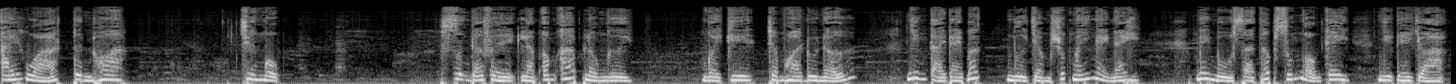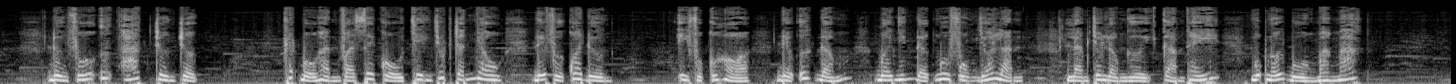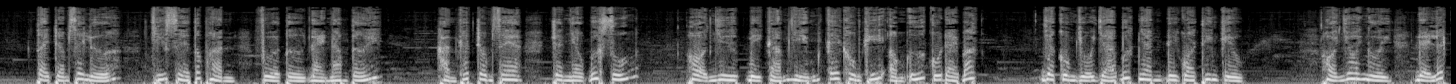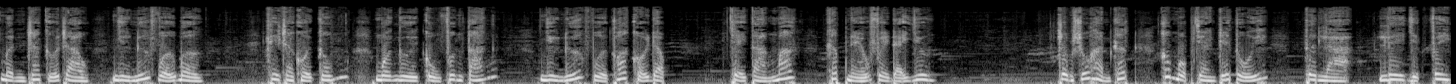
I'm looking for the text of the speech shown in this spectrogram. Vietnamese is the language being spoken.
Ái quả tình hoa. Chương 1 Xuân đã về làm ấm áp lòng người. Ngoài kia, trăm hoa đua nở. Nhưng tại Đài Bắc, Mưa dầm suốt mấy ngày nay. Mây mù xả thấp xuống ngọn cây Như đe dọa. Đường phố ướt át, trơn trượt. Khách bộ hành và xe cộ chen chúc tránh nhau Để vượt qua đường. Y phục của họ đều ướt đẫm Bởi những đợt mưa phùn gió lạnh, Làm cho lòng người cảm thấy Một nỗi buồn mang mát. Tại trạm xe lửa, Chiếc xe tốc hành vừa từ Đài Nam tới. Hành khách trong xe tranh nhau bước xuống. Họ như bị cảm nhiễm cái không khí ẩm ướt của Đài Bắc Và cùng vội vã bước nhanh đi qua Thiên Kiều. Họ nhoi người để lết mình ra cửa rào như nước vỡ bờ. Khi ra khỏi cống, Mọi người cùng phân tán, Như nước vừa thoát khỏi đập, Chạy tản mát khắp nẻo về đại dương. Trong số hành khách Có một chàng trẻ tuổi Tên là Lê Dịch Phi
